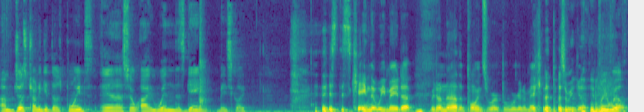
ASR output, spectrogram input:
I'm just trying to get those points, uh, so I win this game, basically. it's this game that we made up. We don't know how the points work, but we're gonna make it up as we go. we will.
